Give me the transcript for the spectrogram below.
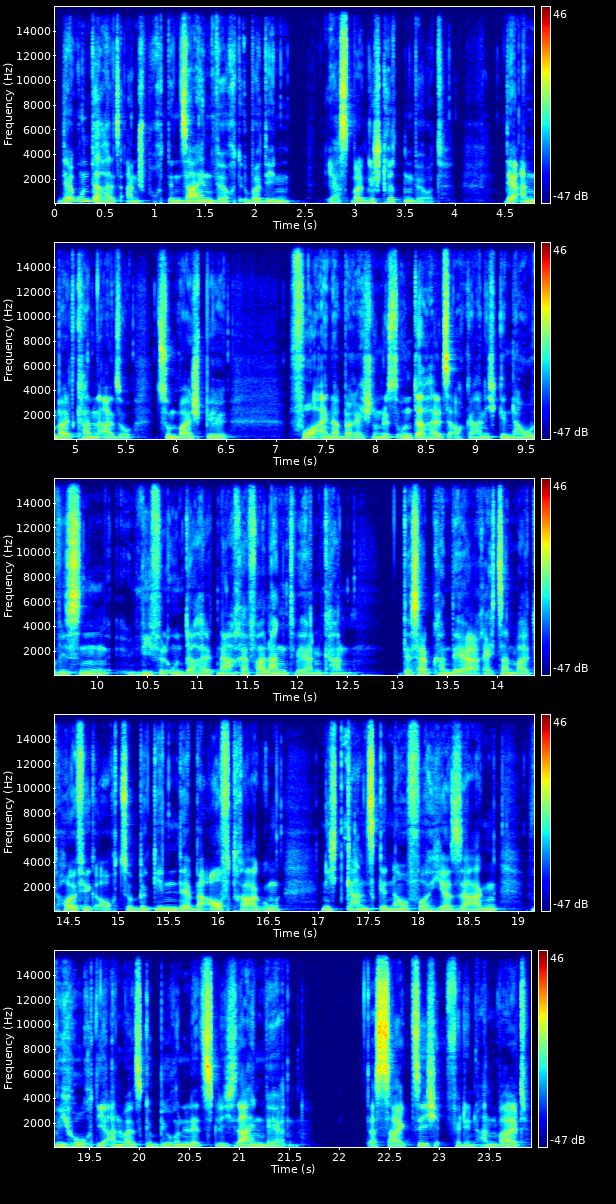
der Unterhaltsanspruch denn sein wird, über den erstmal gestritten wird. Der Anwalt kann also zum Beispiel vor einer Berechnung des Unterhalts auch gar nicht genau wissen, wie viel Unterhalt nachher verlangt werden kann. Deshalb kann der Rechtsanwalt häufig auch zu Beginn der Beauftragung nicht ganz genau vorhersagen, wie hoch die Anwaltsgebühren letztlich sein werden. Das zeigt sich für den Anwalt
